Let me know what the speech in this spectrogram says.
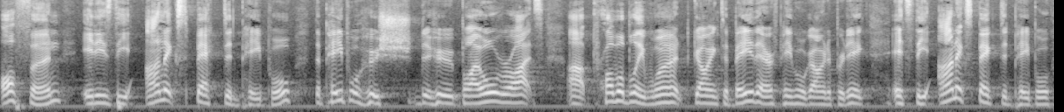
often it is the unexpected people, the people who, sh- who by all rights, uh, probably weren't going to be there if people were going to predict. It's the unexpected people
